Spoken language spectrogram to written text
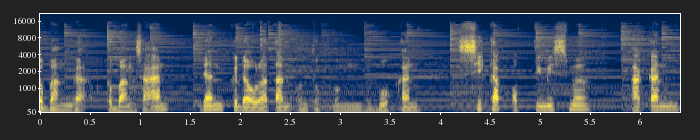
kebangga, kebangsaan, dan kedaulatan untuk membubuhkan sikap optimisme akan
